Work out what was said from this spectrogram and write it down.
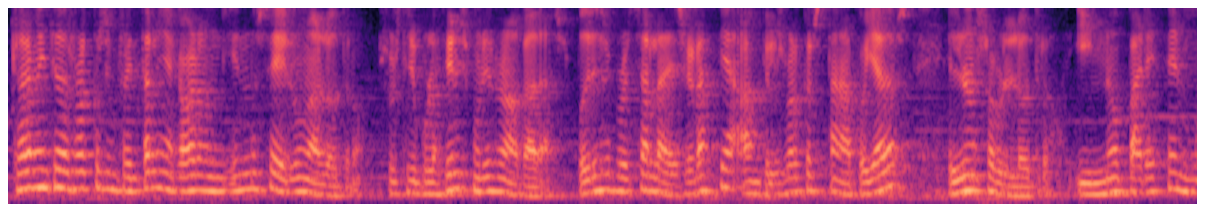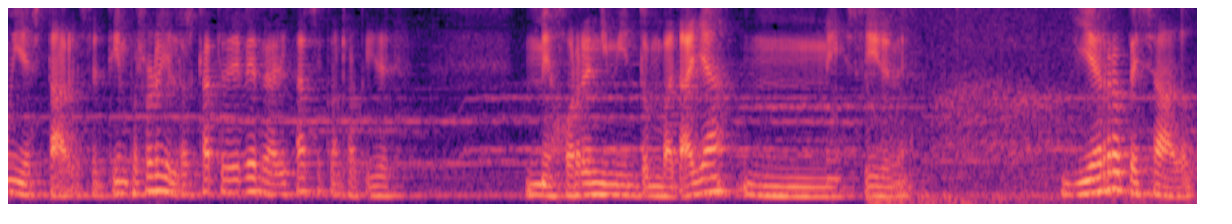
Claramente dos barcos se enfrentaron y acabaron hundiéndose el uno al otro. Sus tripulaciones murieron ahogadas. Podrías aprovechar la desgracia, aunque los barcos están apoyados el uno sobre el otro, y no parecen muy estables. El tiempo es oro y el rescate debe realizarse con rapidez. Mejor rendimiento en batalla mm, me sirve. Hierro pesado.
